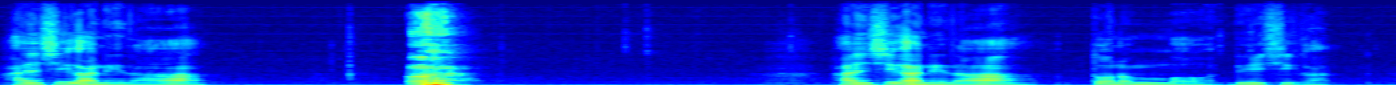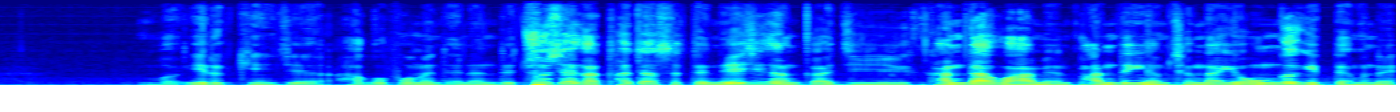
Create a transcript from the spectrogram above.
1시간이나 1시간이나 또는 뭐 4시간 뭐 이렇게 이제 하고 보면 되는데 추세가 터졌을 때 4시간까지 간다고 하면 반등이 엄청나게 온 거기 때문에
